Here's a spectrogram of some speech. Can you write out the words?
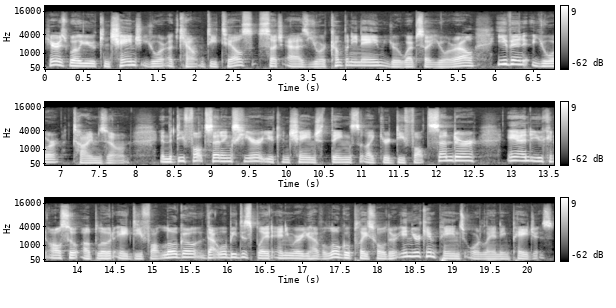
Here is where you can change your account details, such as your company name, your website URL, even your time zone. In the default settings here, you can change things like your default sender, and you can also upload a default logo that will be displayed anywhere you have a logo placeholder in your campaigns or landing pages.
